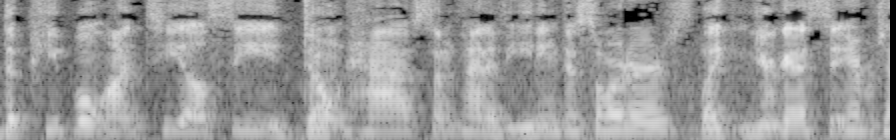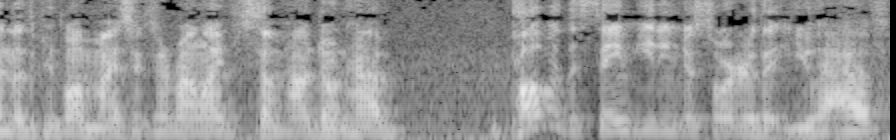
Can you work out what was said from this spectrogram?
the people on TLC don't have some kind of eating disorders like you're gonna sit here and pretend that the people on my section of my life somehow don't have probably the same eating disorder that you have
